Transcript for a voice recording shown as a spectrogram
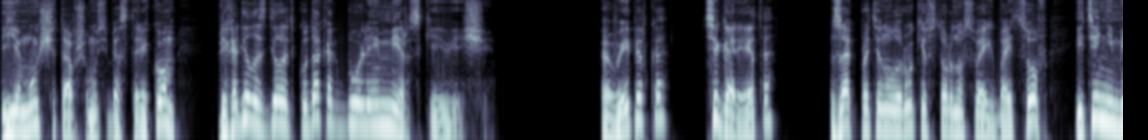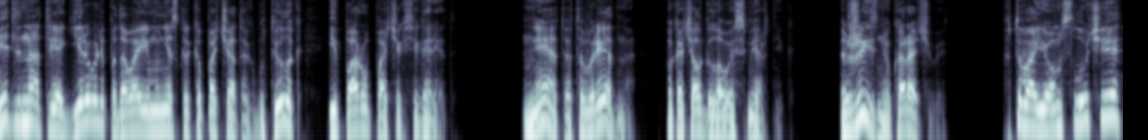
Ему, считавшему себя стариком, приходилось делать куда как более мерзкие вещи. «Выпивка? Сигарета?» Зак протянул руки в сторону своих бойцов, и те немедленно отреагировали, подавая ему несколько початых бутылок и пару пачек сигарет. «Нет, это вредно», — покачал головой смертник. «Жизнь укорачивает». «В твоем случае»,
